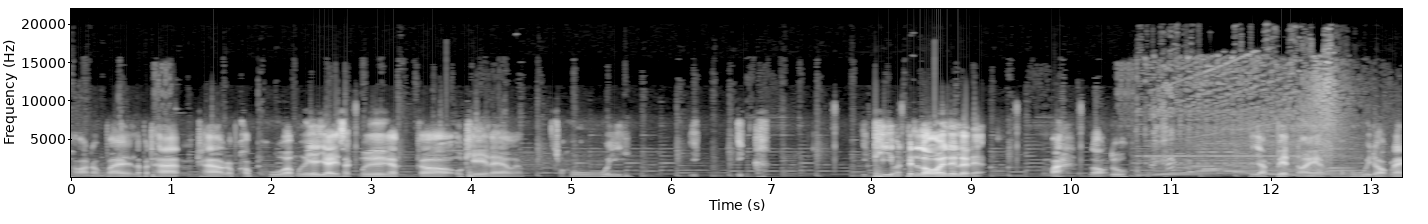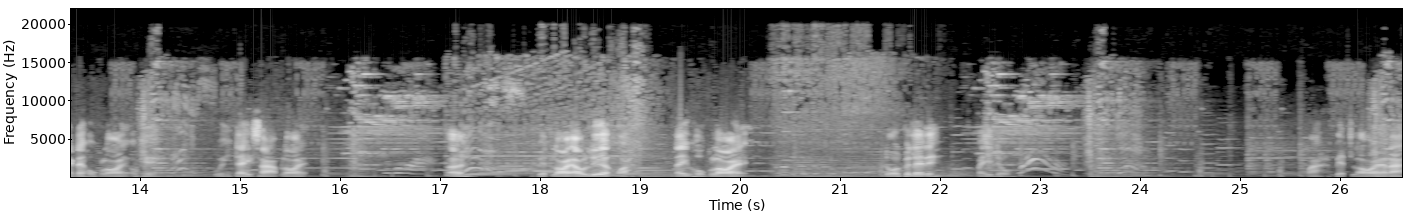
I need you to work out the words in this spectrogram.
ถอนออกไปรับประทานข้าวกับครอบครัว มื้อใหญ่ๆ สักมื้อครับ ก็โอเคแล้วครับ โอ้โหอีกอีกอีกทีมันเป็นร้อยเลยเหรอเนี่ย มา ลองดู ขยับเบ็ดหน่อยครับ โอ้โหดอกแรกได้ 600 โอเค อุ้ยได้อีก 300 เอ้ยเบ็ดร้อยเอาเรื่องว่ะ ได้อีก600 โดดไปเลยดิ ไม่โดด มาเบ็ดร้อยแล้วนะ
